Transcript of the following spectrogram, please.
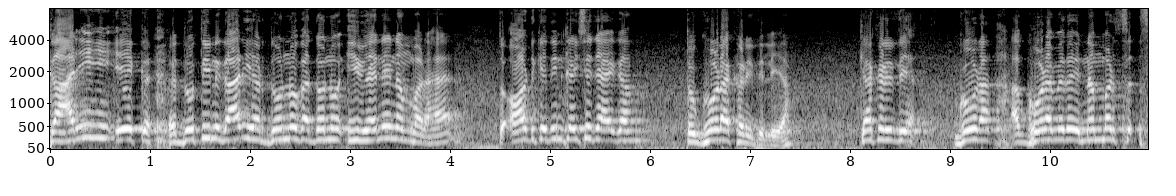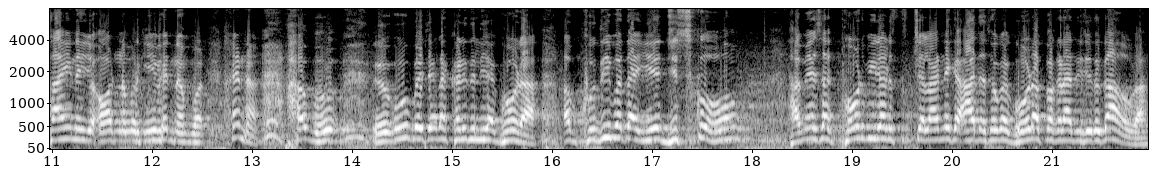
गाड़ी ही एक दो तीन गाड़ी है दोनों का दोनों इवेने नंबर है तो ऑड के दिन कैसे जाएगा? तो घोड़ा खरीद लिया। क्या खरीद लिया? घोड़ा। अब घोड़ा में तो नंबर सही नहीं है और नंबर की इवेंट नंबर, है ना? अब वो बेचारा खरीद लिया घोड़ा। अब खुद ही बताइए, जिसको हमेशा फोर व्हीलर चलाने का आदत होगा, घोड़ा पकड़ा दीजिए तो क्या होगा?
